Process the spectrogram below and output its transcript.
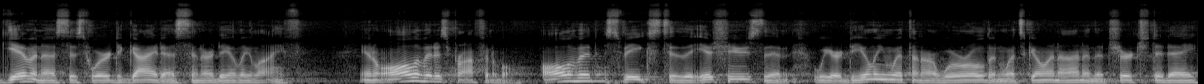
given us this word to guide us in our daily life. And all of it is profitable. All of it speaks to the issues that we are dealing with in our world and what's going on in the church today,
